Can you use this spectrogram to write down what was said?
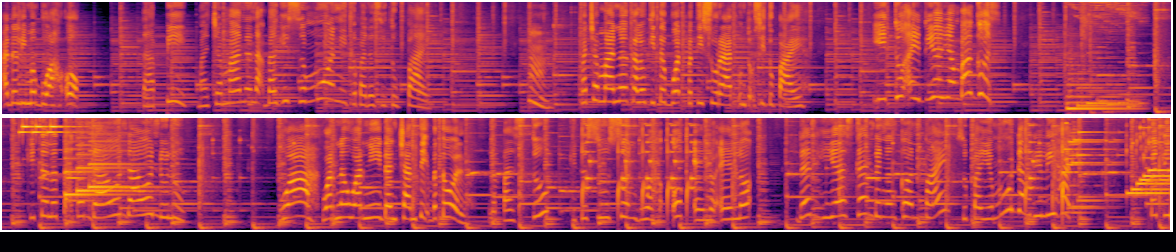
ada lima buah ok. Tapi macam mana nak bagi semua ni kepada si tupai? Hmm, macam mana kalau kita buat peti surat untuk si tupai? Itu idea yang bagus. Kita letakkan daun-daun dulu. Wah, warna-warni dan cantik betul. Lepas tu, kita susun buah ok elok-elok dan hiaskan dengan konpain supaya mudah dilihat. Peti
